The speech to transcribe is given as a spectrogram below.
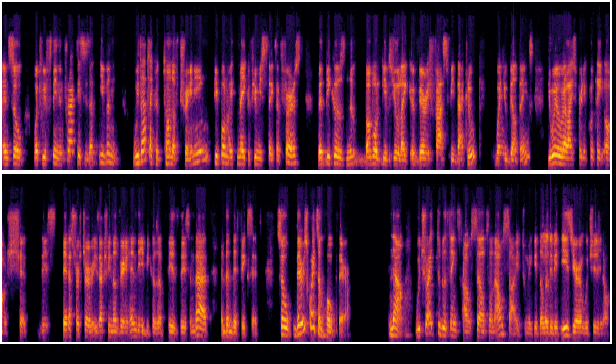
And so what we've seen in practice is that even without like a ton of training, people might make a few mistakes at first, but because Bubble gives you like a very fast feedback loop when you build things, you will realize pretty quickly, oh shit, this data structure is actually not very handy because of this, this, and that, and then they fix it. So there is quite some hope there. Now, we try to do things ourselves on our side to make it a little bit easier, which is, you know,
